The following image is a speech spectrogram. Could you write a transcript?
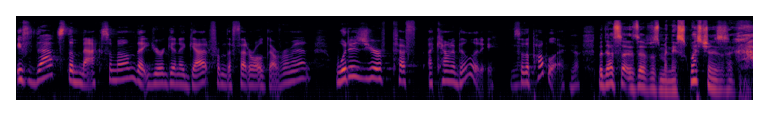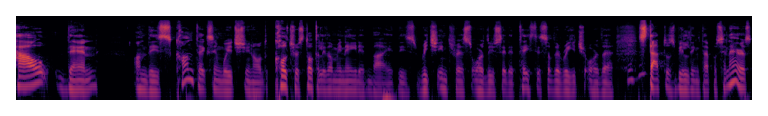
if that's the maximum that you're going to get from the federal government what is your pef- accountability to the public Yeah, but that's uh, that was my next question: is how then, on this context in which you know the culture is totally dominated by these rich interests, or do you say the tastes of the rich, or the status building type of scenarios?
